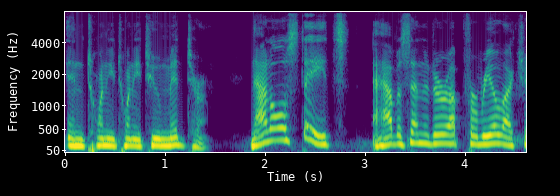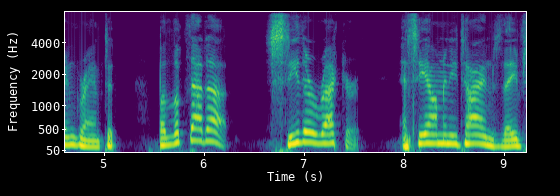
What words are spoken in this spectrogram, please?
in 2022 midterm. Not all states have a senator up for reelection, granted, but look that up. See their record and see how many times they've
